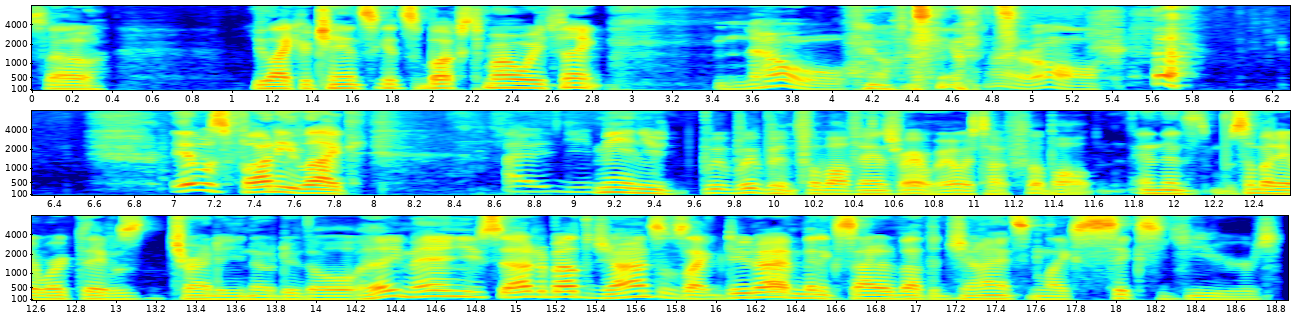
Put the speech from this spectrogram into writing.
So, you like your chance against the Bucs tomorrow? What do you think? No, Oh damn. not at all. it was funny. Like, I, me and you, we, we've been football fans forever. We always talk football. And then somebody at work today was trying to, you know, do the whole, hey man, you excited about the Giants? I was like, dude, I haven't been excited about the Giants in like six years.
